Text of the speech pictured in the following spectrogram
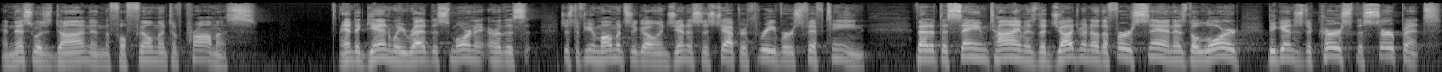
And this was done in the fulfillment of promise. And again, we read this morning, or this just a few moments ago in Genesis chapter 3, verse 15, that at the same time as the judgment of the first sin, as the Lord begins to curse the serpent,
